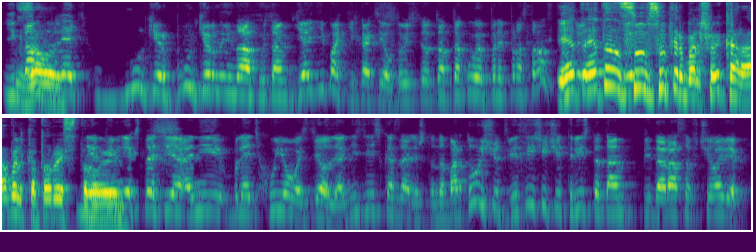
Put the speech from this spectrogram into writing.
и там, блядь, бункер, бункерный нахуй, там, я ебать не хотел. То есть, там такое пространство. Это, это супер большой корабль, который строят. Нет, мне, кстати, они, блядь, хуево сделали. Они здесь сказали, что на борту еще 2300 там пидорасов человек.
